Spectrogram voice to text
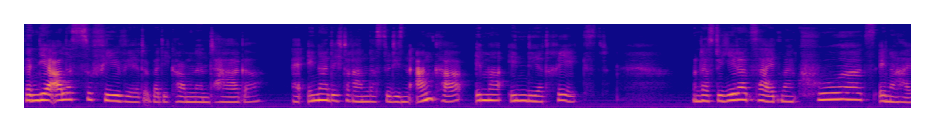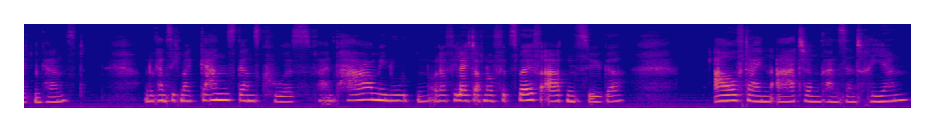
Wenn dir alles zu viel wird über die kommenden Tage, erinnere dich daran, dass du diesen Anker immer in dir trägst und dass du jederzeit mal kurz innehalten kannst. Und du kannst dich mal ganz, ganz kurz für ein paar Minuten oder vielleicht auch nur für zwölf Atemzüge auf deinen Atem konzentrieren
